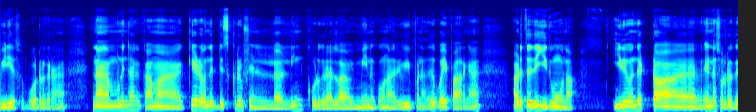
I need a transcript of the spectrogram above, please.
வீடியோஸ் போட்டிருக்கிறேன். நான் முடிஞ்சால் காம கீழே வந்து டிஸ்கிரிப்ஷனில் லிங்க் கொடுக்குற எல்லா மீனுக்கும் நான் ரிவ்யூ பண்ணது. போய் பாருங்கள் அடுத்தது இதுவும் தான். இது வந்து டா என்ன சொல்கிறது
